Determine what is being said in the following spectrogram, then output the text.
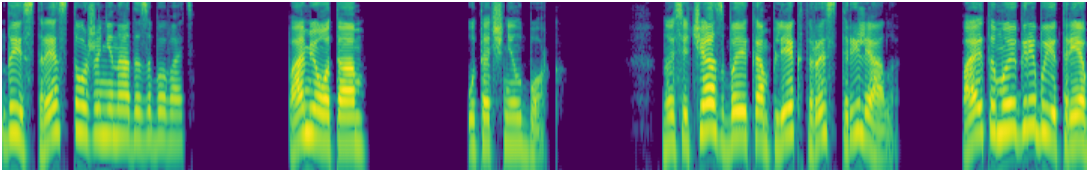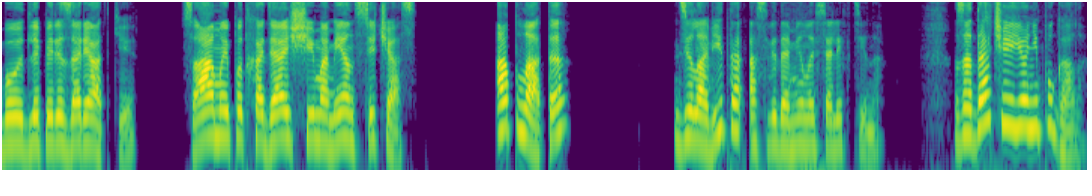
Да и стресс тоже не надо забывать. «Помётом», — уточнил Борг. «Но сейчас боекомплект расстреляла, поэтому и грибы требуют для перезарядки. Самый подходящий момент сейчас». «Оплата?» — деловито осведомилась Алевтина. Задача ее не пугала.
